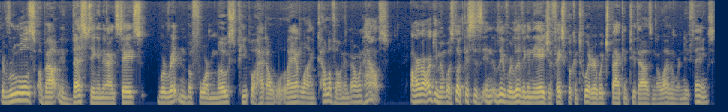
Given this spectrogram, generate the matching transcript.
The rules about investing in the United States were written before most people had a landline telephone in their own house. Our argument was, look, this is in, we're living in the age of Facebook and Twitter, which back in 2011 were new things,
